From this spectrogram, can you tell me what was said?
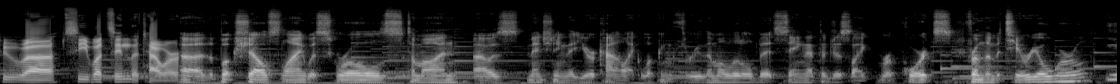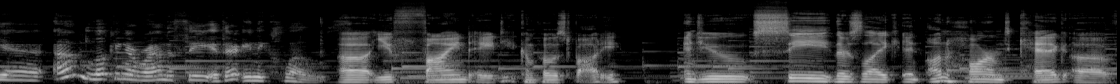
to uh, see what's in the tower? Uh, the bookshelves lined with scrolls. Taman, I was mentioning that you were kind of like looking through them a little bit, seeing that they're just like reports from the material world. Yeah, I'm looking around to see if there are any clothes. Uh, you find a decomposed body. And you see there's like an unharmed keg of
